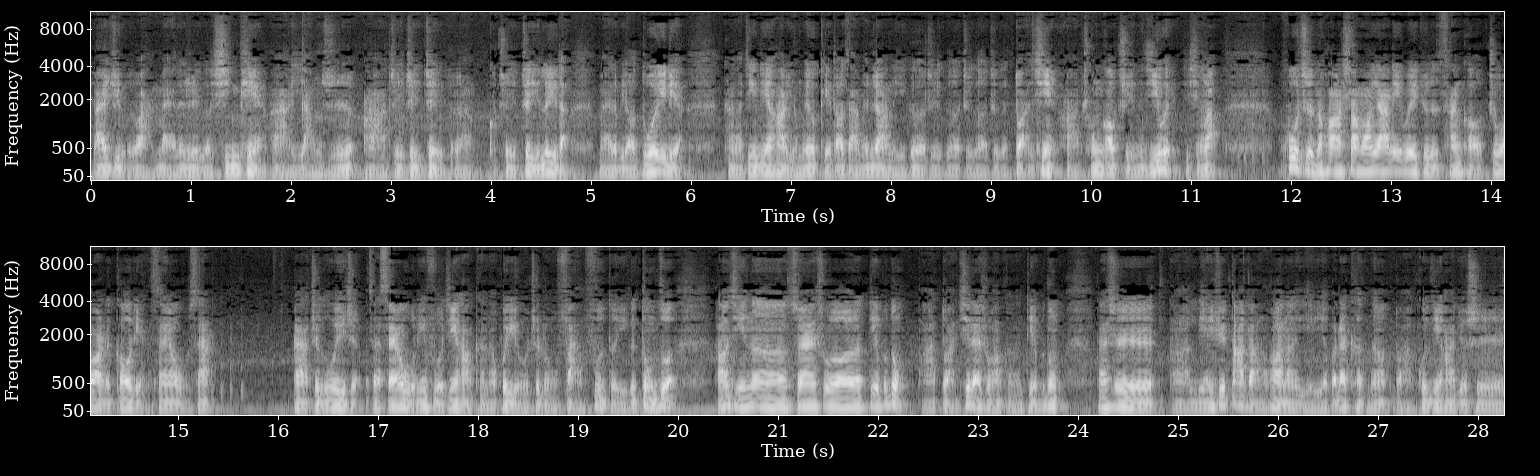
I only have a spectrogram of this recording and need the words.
白酒，对吧？买的这个芯片啊，养殖啊，这这这个这这一类的买的比较多一点。看看今天哈有没有给到咱们这样的一个这个这个这个短线啊冲高止盈的机会就行了。沪指的话，上方压力位就是参考周二的高点三幺五三。啊，这个位置在三幺五零附近哈，可能会有这种反复的一个动作。行情呢，虽然说跌不动啊，短期来说哈可能跌不动，但是啊，连续大涨的话呢，也也不太可能，对吧？估计哈就是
